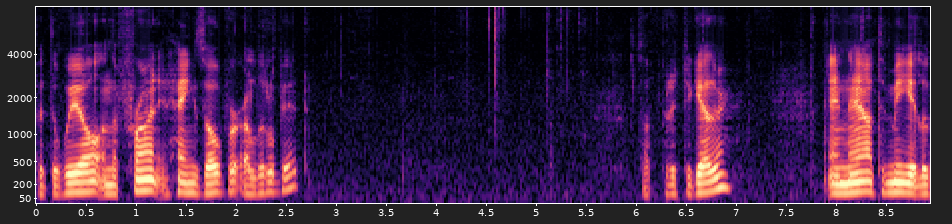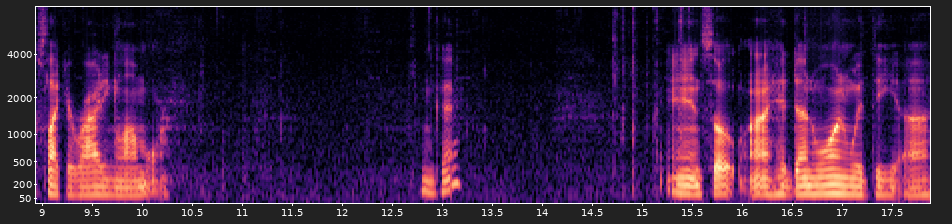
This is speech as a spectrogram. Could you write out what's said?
Put the wheel on the front it hangs over a little bit. So I put it together and now to me it looks like a riding lawnmower. Okay. And so I had done one with the uh,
